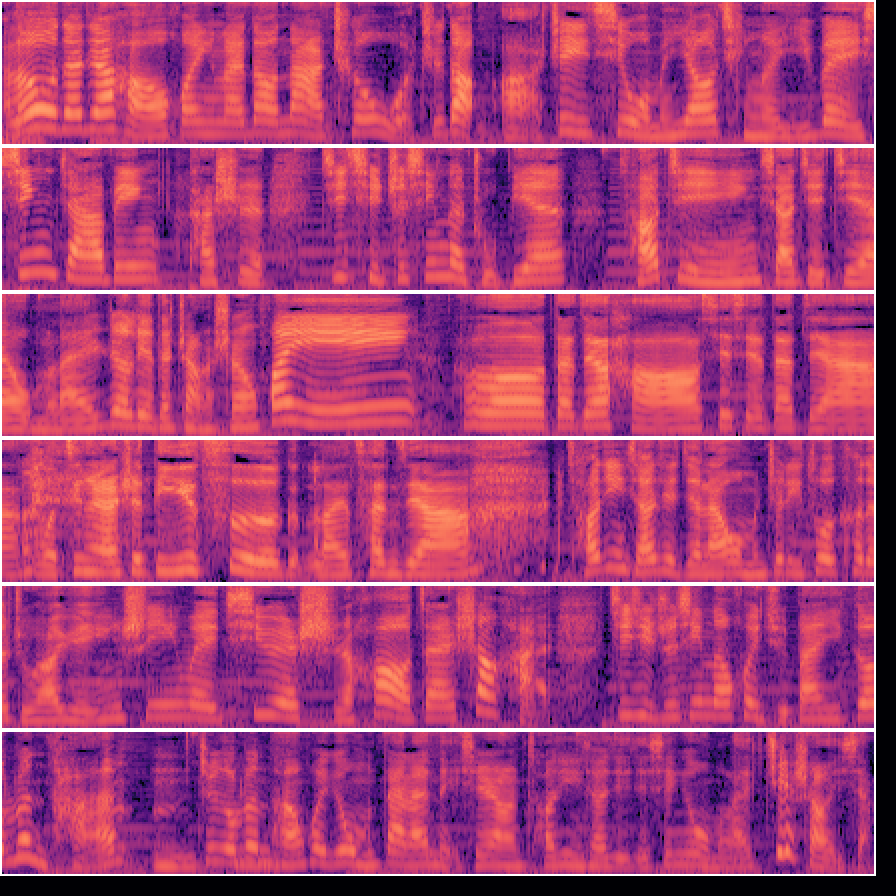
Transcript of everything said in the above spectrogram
Hello，大家好，欢迎来到那车我知道啊！这一期我们邀请了一位新嘉宾，她是机器之星的主编曹景小姐姐，我们来热烈的掌声欢迎。Hello，大家好，谢谢大家。我竟然是第一次来参加。曹景小姐姐来我们这里做客的主要原因，是因为七月十号在上海机器之星呢会举办一个论坛，嗯，这个论坛会给我们带来哪些？让曹景小姐姐先给我们来介绍一下。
